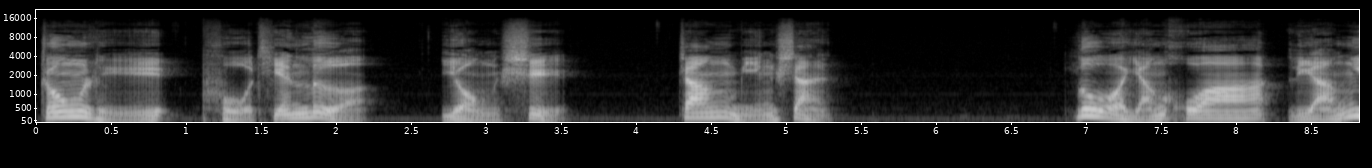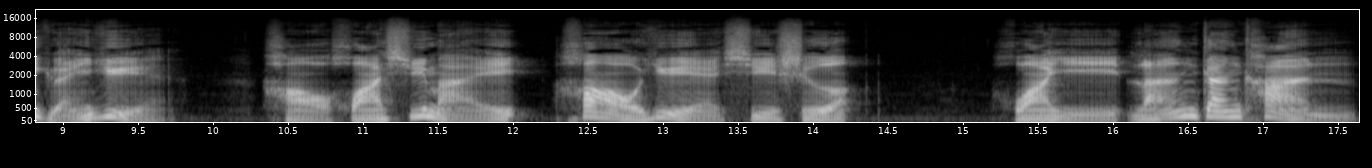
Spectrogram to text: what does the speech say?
中吕普天乐勇士张明善。洛阳花，梁园月，好花须买，好月须赊。花以栏杆看，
